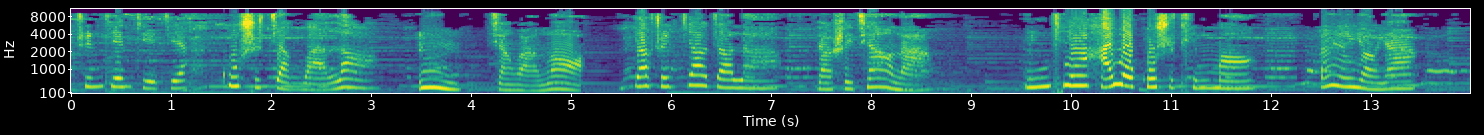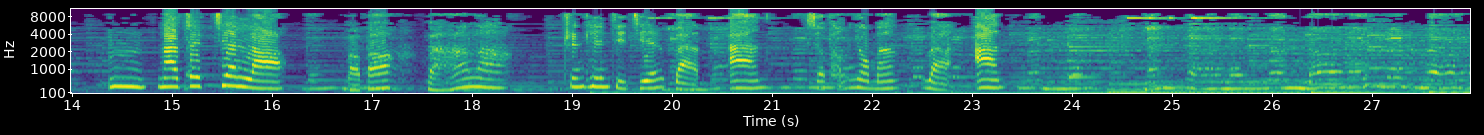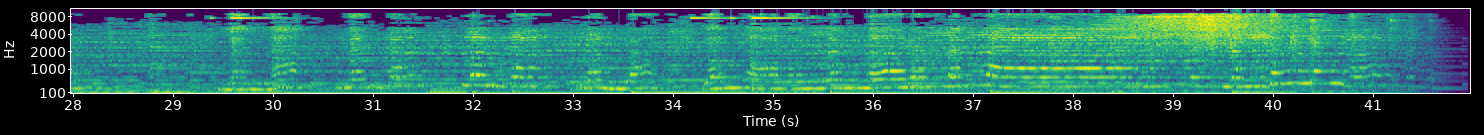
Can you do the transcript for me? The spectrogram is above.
春天姐姐，故事讲完了。嗯，讲完了。要睡觉觉啦。要睡觉啦，明天还有故事听吗？当然有呀。嗯，那再见啦，宝宝晚安啦，春天姐姐晚安，小朋友们晚安。啦啦啦啦啦啦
